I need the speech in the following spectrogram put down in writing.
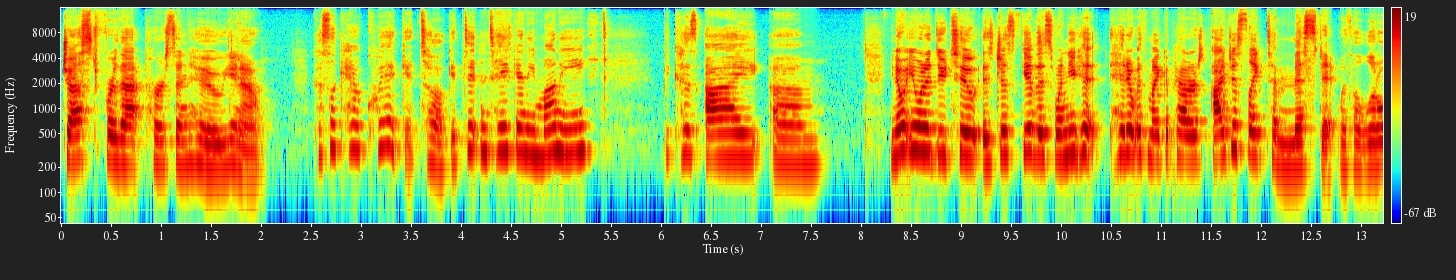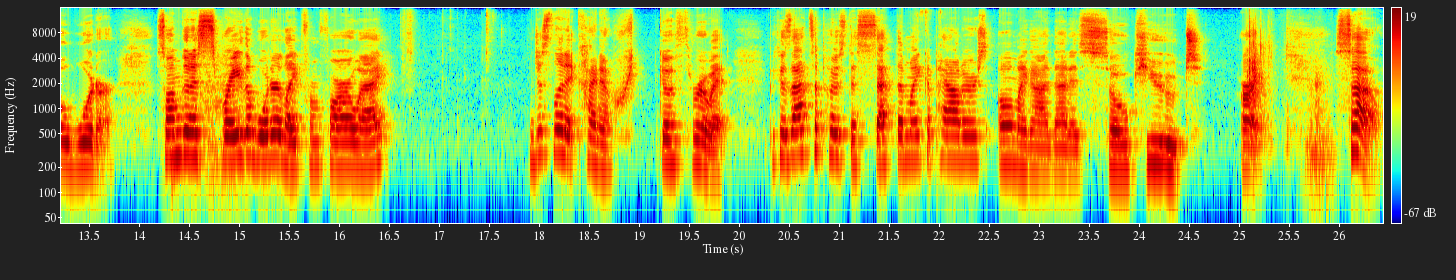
just for that person who, you know, because look how quick it took. It didn't take any money because I, um, you know what you want to do too is just give this, when you hit, hit it with mica powders, I just like to mist it with a little water. So I'm going to spray the water like from far away and just let it kind of go through it because that's supposed to set the mica powders. Oh my God, that is so cute. All right, so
